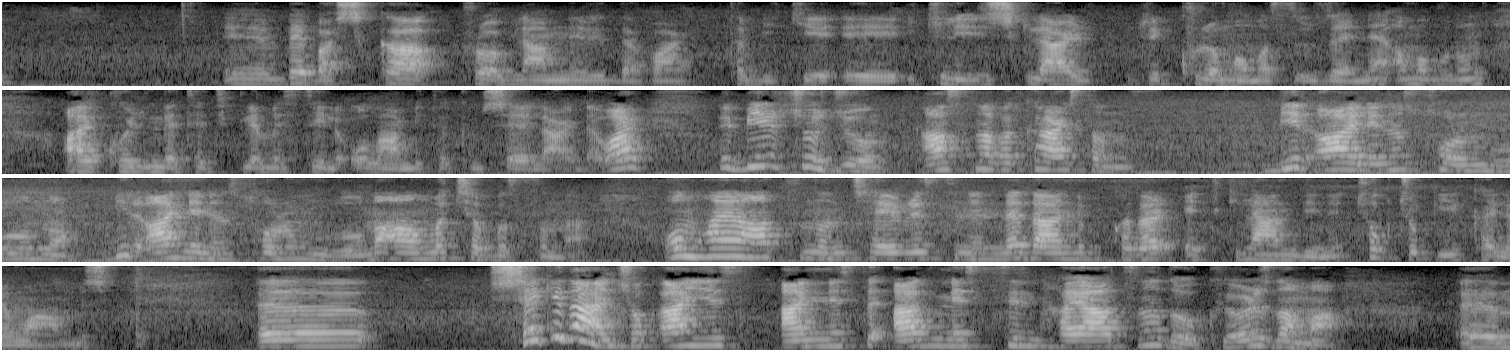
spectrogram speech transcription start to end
e, ve başka problemleri de var tabii ki e, ikili ilişkileri kuramaması üzerine ama bunun alkolün de tetiklemesiyle olan bir takım şeyler de var. Ve bir çocuğun aslına bakarsanız bir ailenin sorumluluğunu, bir annenin sorumluluğunu alma çabasını, onun hayatının, çevresinin nedenle bu kadar etkilendiğini çok çok iyi kaleme almış. Ee, Şaki'den çok annesi, annesi Agnes'in hayatını da okuyoruz ama e,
